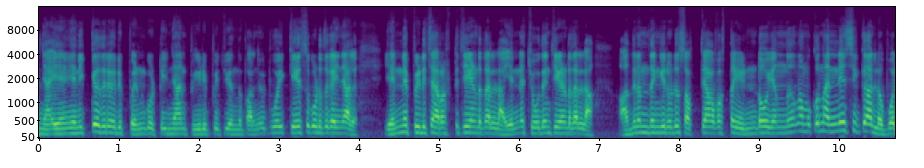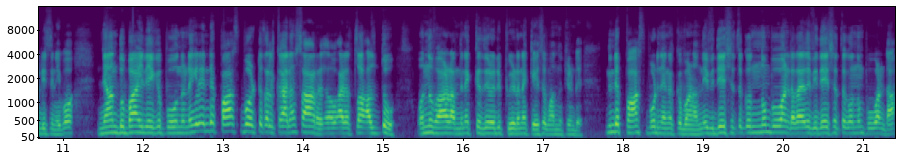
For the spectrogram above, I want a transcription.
എനിക്കെതിരെ ഒരു പെൺകുട്ടി ഞാൻ പീഡിപ്പിച്ചു എന്ന് പറഞ്ഞു പോയി കേസ് കൊടുത്തു കഴിഞ്ഞാൽ എന്നെ പിടിച്ച് അറസ്റ്റ് ചെയ്യേണ്ടതല്ല എന്നെ ചോദ്യം ചെയ്യേണ്ടതല്ല. അതിനെന്തെങ്കിലും ഒരു സത്യാവസ്ഥ ഉണ്ടോ എന്ന് നമുക്കൊന്ന് അന്വേഷിക്കാമല്ലോ പോലീസിന്. ഇപ്പോൾ ഞാൻ ദുബായിലേക്ക് പോകുന്നുണ്ടെങ്കിൽ എന്റെ പാസ്പോർട്ട് തൽക്കാലം സാറ് അൽത്തു ഒന്ന് വാടാം. നിനക്കെതിരെ ഒരു പീഡന കേസ് വന്നിട്ടുണ്ട്. നിന്റെ പാസ്പോർട്ട് ഞങ്ങൾക്ക് വേണം. നീ വിദേശത്തേക്കൊന്നും പോകണ്ട അതായത് വിദേശത്തേക്കൊന്നും പോകണ്ട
